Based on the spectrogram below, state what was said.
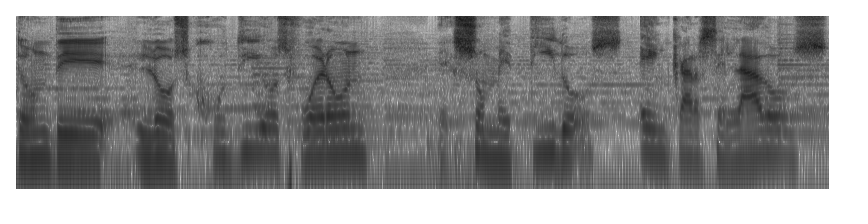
donde los judíos fueron eh, sometidos, encarcelados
